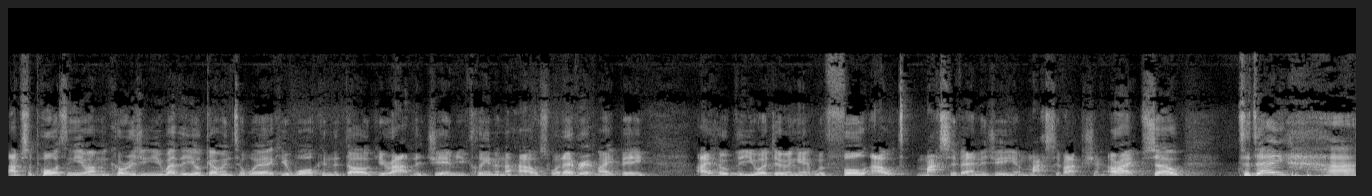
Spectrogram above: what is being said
I'm supporting you, I'm encouraging you, whether you're going to work, you're walking the dog, you're at the gym, you're cleaning the house, whatever it might be. I hope that you are doing it with full out, massive energy and massive action. All right, so today uh, I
